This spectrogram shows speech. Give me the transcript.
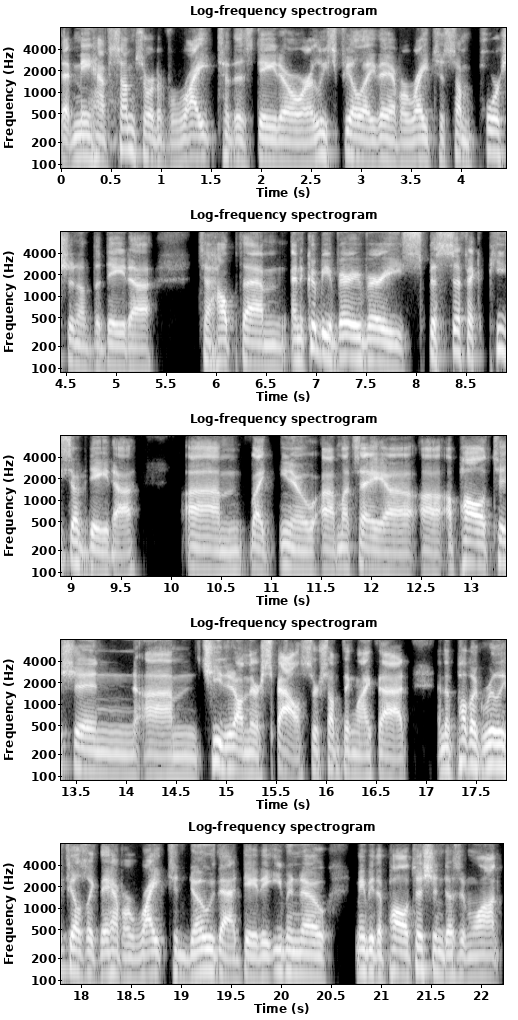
that may have some sort of right to this data or at least feel like they have a right to some portion of the data to help them and it could be a very very specific piece of data um, like you know, um, let's say uh, a politician um, cheated on their spouse or something like that, and the public really feels like they have a right to know that data, even though maybe the politician doesn't want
